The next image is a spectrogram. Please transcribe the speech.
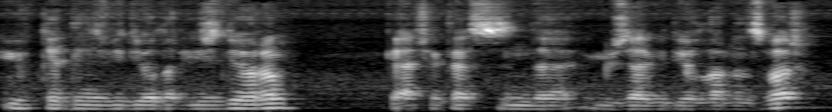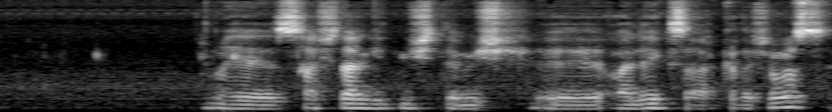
yüklediğiniz videoları izliyorum. Gerçekten sizin de güzel videolarınız var. E, saçlar gitmiş demiş e, Alex arkadaşımız.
